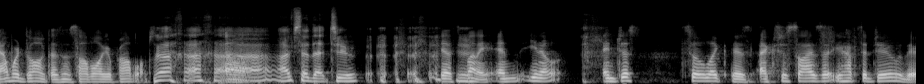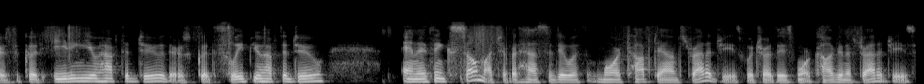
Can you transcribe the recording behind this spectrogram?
Downward dog doesn't solve all your problems. uh, I've said that too. yeah, it's yeah. funny, and you know, and just so like there's exercise that you have to do. There's good eating you have to do. There's good sleep you have to do and I think so much of it has to do with more top down strategies, which are these more cognitive strategies,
